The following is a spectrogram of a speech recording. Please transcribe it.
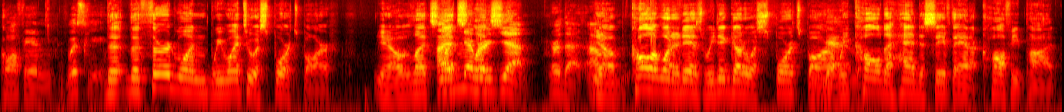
coffee and whiskey. The the third one we went to a sports bar. You know, let's I had let's never, let's, yeah, heard that. you know, um, call it what it is. We did go to a sports bar. Yeah. We called ahead to see if they had a coffee pot,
